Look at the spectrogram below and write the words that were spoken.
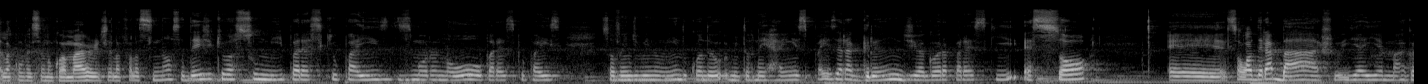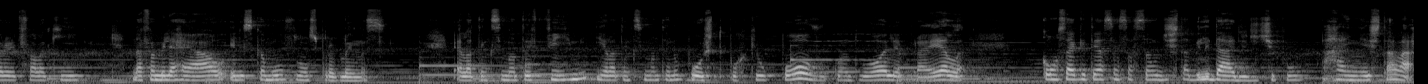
ela conversando com a Margaret, ela fala assim: Nossa, desde que eu assumi, parece que o país desmoronou, parece que o país só vem diminuindo. Quando eu me tornei rainha, esse país era grande, agora parece que é só é, só ladeira abaixo. E aí a Margaret fala que na família real eles camuflam os problemas. Ela tem que se manter firme e ela tem que se manter no posto, porque o povo, quando olha para ela, consegue ter a sensação de estabilidade, de tipo, a rainha está lá.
